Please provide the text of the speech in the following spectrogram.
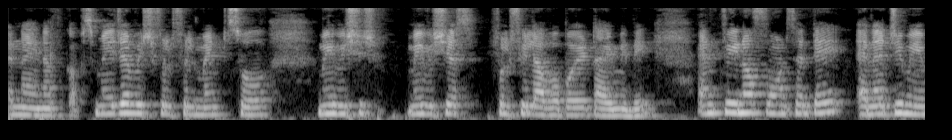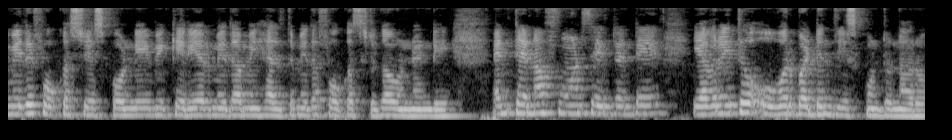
and nine of cups major wish fulfilment so మీ విషెస్ మీ విషెస్ ఫుల్ఫిల్ అవ్వబోయే టైం ఇది. అండ్ క్వీన్ ఆఫ్ వాండ్స్ అంటే ఎనర్జీ మీ మీదే ఫోకస్ చేసుకోండి. మీ కెరియర్ మీద మీ హెల్త్ మీద ఫోకస్డ్గా ఉండండి. అండ్ టెన్ ఆఫ్ వాండ్స్ ఏంటంటే ఎవరైతే ఓవర్ బర్డెన్ తీసుకుంటున్నారో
